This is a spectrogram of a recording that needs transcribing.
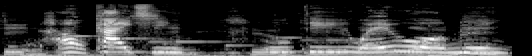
今好开心，QT 为我命。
